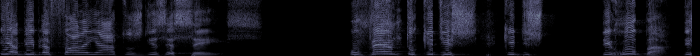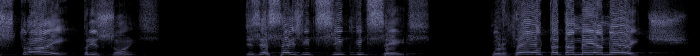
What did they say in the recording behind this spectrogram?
E a Bíblia fala em Atos 16. O vento que, que derruba, destrói prisões. 16, 25, 26. Por volta da meia-noite,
